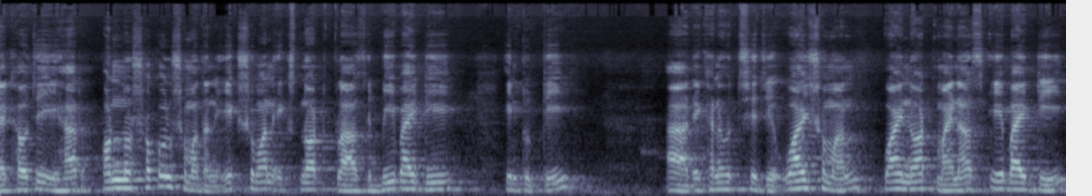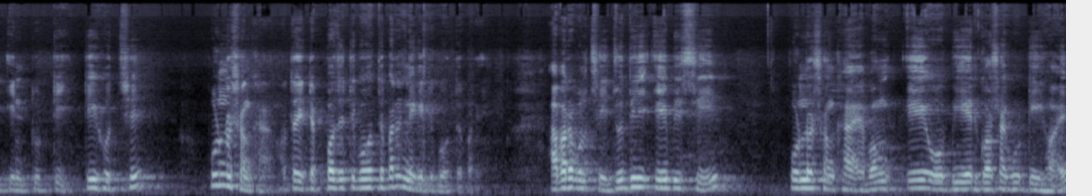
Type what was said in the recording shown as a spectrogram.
দেখাও যে ইহার অন্য সকল সমাধানে এক্স সমান x nought plus b by d into t আর এখানে হচ্ছে যে ওয়াই সমান y nought minus a by d into t t হচ্ছে পূর্ণ সংখ্যা, অর্থাৎ এটা পজিটিভও হতে পারে নেগেটিভও হতে পারে। আবার বলছি, যদি এ বি সি পূর্ণ সংখ্যা এবং এ ও বি এর গসাগু ডি হয়,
